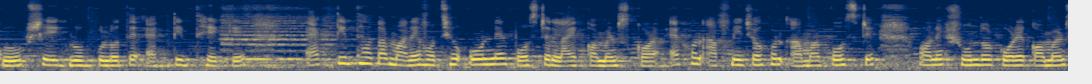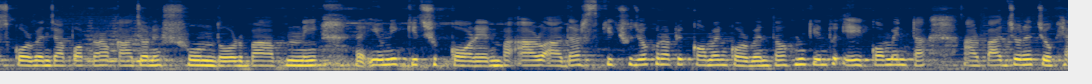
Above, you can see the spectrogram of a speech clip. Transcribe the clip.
গ্রুপ সেই গ্রুপগুলোতে অ্যাক্টিভ থেকে অ্যাক্টিভ থাকার মানে হচ্ছে অন্যের পোস্টে লাইক কমেন্টস করা। এখন আপনি যখন আমার পোস্টে অনেক সুন্দর করে কমেন্টস করবেন যে, আপু, আপনার কাজ অনেক সুন্দর বা, আপনি ইউনিক কিছু করেন বা আরও আদার্স কিছু যখন আপনি কমেন্ট করবেন, তখন কিন্তু এই কমেন্টটা আর পাঁচজনের চোখে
